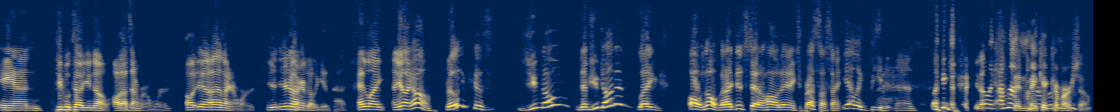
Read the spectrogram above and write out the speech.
And people tell you no. Oh, that's not going to work. Oh, yeah, that's not going to work. You're not going to be able to get that. And like, and you're like, oh, really? Because you know, have you done it? Like, oh no, but I did stay at Holiday Inn Express last night. Yeah, like beat it, man. Like you know, like I'm not. Then make a commercial.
